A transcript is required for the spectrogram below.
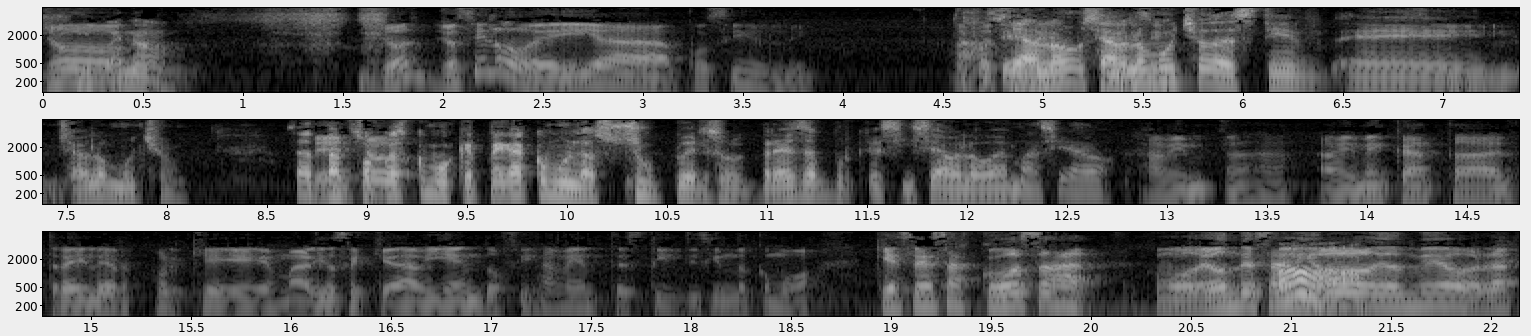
Yo- y bueno, Yo, yo sí lo veía posible. es Se habló, se Sí, habló sí. mucho de Steve. eh, Sí. Se habló mucho. O sea, De tampoco hecho- es como que pega como la super sorpresa porque sí se habló demasiado. A mí, ajá, a mí me encanta el tráiler porque Mario se queda viendo fijamente a Steve diciendo como, ¿qué es esa cosa? Como, ¿de dónde salió? Ah. Dios mío, ¿verdad?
